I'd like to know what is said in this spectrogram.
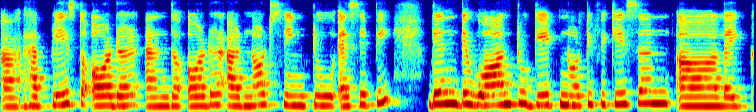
uh, have placed the order and the order are not synced to SAP, then they want to get notification uh, like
